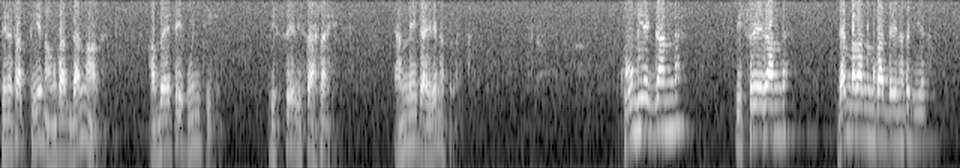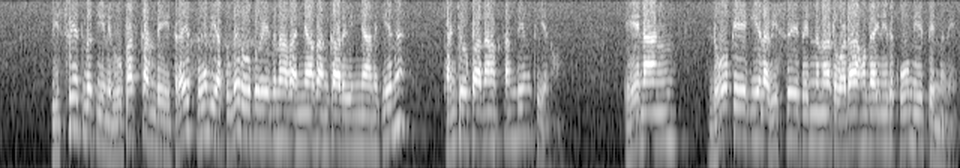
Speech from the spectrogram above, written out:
වෙනසක් තියෙනවා. මොකක්ද දන්නවද? අබෑටේ පුංචි. විශ්වය විශාලයි. යන්න ඒකයි වෙනස. කූඹියක් ගන්න විශ්වය ගන්න දැන් බලන්න මොකක්ද වෙනස කියලා. විශ්වය තුල තියෙන රූපස්කන්ධය විතරයි කූඹිය තුල රූප වේදනා සංඥා සංකාර විඥාන කියන පංච උපාදානස්කන්ධයම තියෙනවා. එහෙනම් ලෝකය කියලා විශ්වය පෙන්වනවට වඩා හොඳයි නේද කූඹියේ පෙන්වන එක.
